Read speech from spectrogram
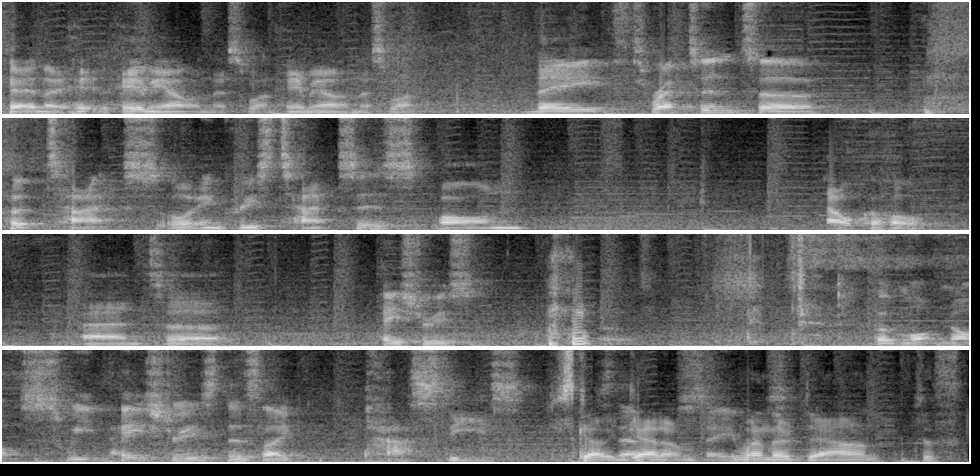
Okay, no, hear, hear me out on this one. Hear me out on this one. They threaten to put tax or increase taxes on alcohol and uh, pastries, but mo- not sweet pastries. There's like pasties. just gotta get them when they're down. Just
